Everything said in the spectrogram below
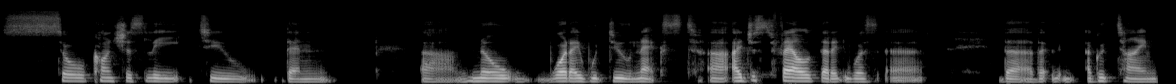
so consciously to then uh, know what I would do next. Uh, I just felt that it was uh, the, the, a good time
